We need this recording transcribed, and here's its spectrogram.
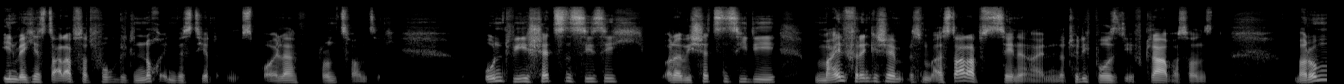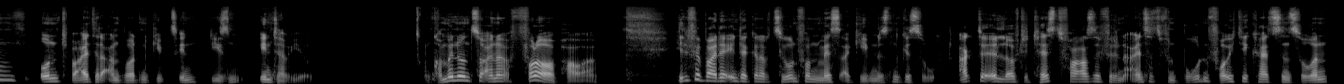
in welche Startups hat Vogel denn noch investiert? Spoiler, rund 20. Und wie schätzen Sie sich oder wie schätzen Sie die mainfränkische Startup-Szene ein? Natürlich positiv, klar, was sonst? Warum und weitere Antworten gibt es in diesem Interview. Kommen wir nun zu einer Follower-Power. Hilfe bei der Integration von Messergebnissen gesucht. Aktuell läuft die Testphase für den Einsatz von Bodenfeuchtigkeitssensoren,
